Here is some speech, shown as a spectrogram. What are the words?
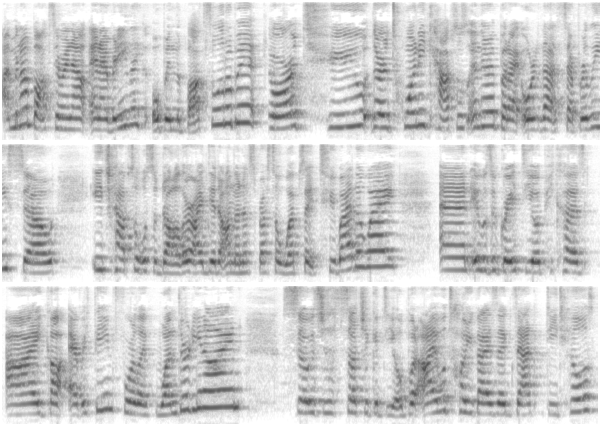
I'm gonna unbox it right now and I've already like opened the box a little bit. There are two, there are 20 capsules in there, but I ordered that separately. So each capsule was a dollar. I did it on the Nespresso website too, by the way. And it was a great deal because I got everything for like 139 so it's just such a good deal but i will tell you guys the exact details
